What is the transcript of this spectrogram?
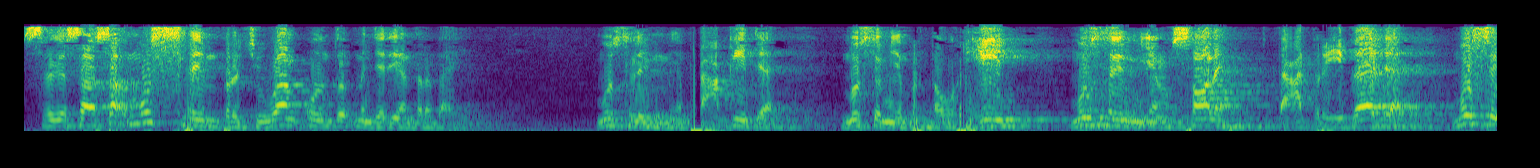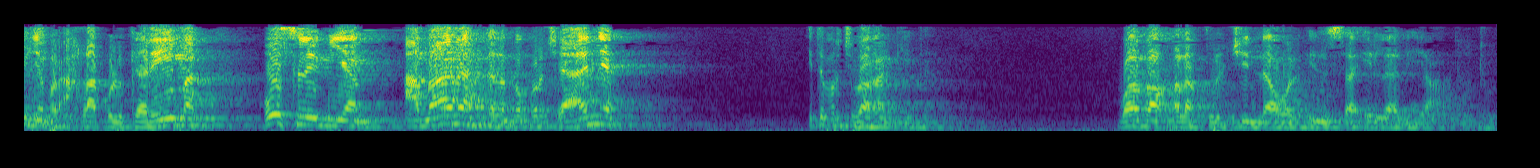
Sebagai sosok muslim berjuang untuk menjadi yang terbaik. Muslim yang berakidah muslim yang bertauhid muslim yang soleh taat beribadah muslim yang berakhlakul karimah muslim yang amanah dalam pekerjaannya itu perjuangan kita. Wa ma khalaqtul jinna wal insa illa liya'budun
